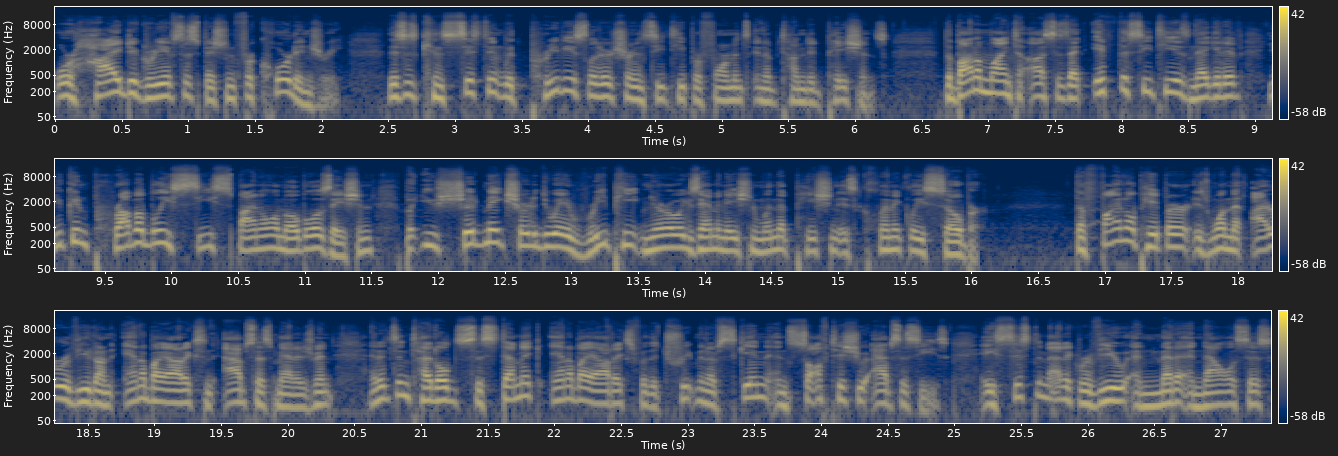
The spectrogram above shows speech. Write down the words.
or high degree of suspicion for cord injury. This is consistent with previous literature in CT performance in obtunded patients. The bottom line to us is that if the CT is negative, you can probably see spinal immobilization, but you should make sure to do a repeat neuroexamination when the patient is clinically sober. The final paper is one that I reviewed on antibiotics and abscess management, and it's entitled Systemic Antibiotics for the Treatment of Skin and Soft Tissue Abscesses, a systematic review and meta analysis.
